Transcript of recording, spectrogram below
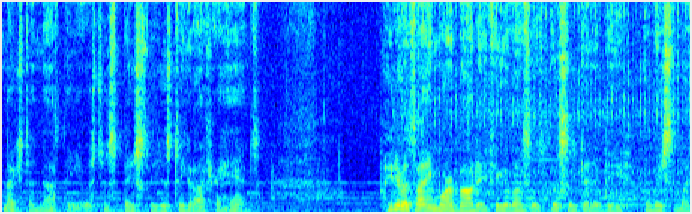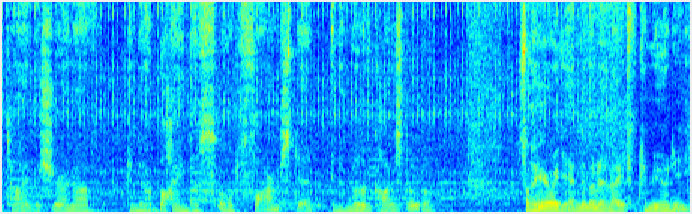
next to nothing. It was just basically just take it off your hands. He never thought any more about it. He figured, well, this is, this is going to be a waste of my time. But sure enough, ended up buying this old farmstead in the middle of Conestoga. So here again, the Mennonite community,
